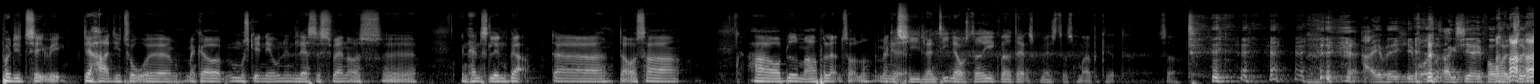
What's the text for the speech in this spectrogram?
på dit CV. Det har de to. Øh, man kan jo måske nævne en Lasse Svand også, øh, en Hans Lindberg, der, der også har, har oplevet meget på landsholdet. Man kan ja. sige, Landin har jo stadig ikke været dansk mester, som er bekendt. Så. Nej, jeg ved ikke helt, hvor den rangerer i forhold til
